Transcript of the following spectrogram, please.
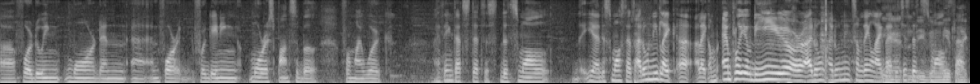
uh, for doing more than uh, and for for gaining more responsible for my work. I think that's that's a s the small, yeah, the small steps. I don't need like uh, like an employee of the year or I don't I don't need something like that. It's just the small need step. like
